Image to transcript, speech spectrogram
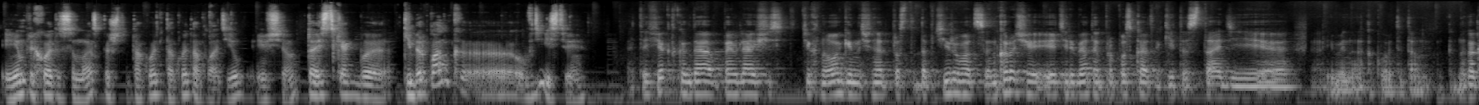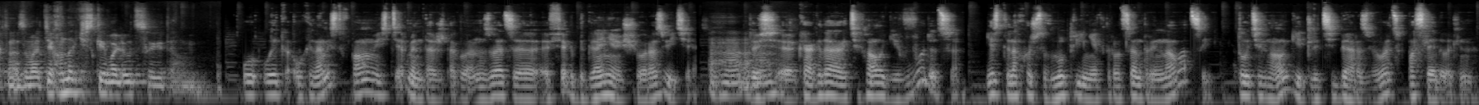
И им приходит смс, что такой-то, такой-то оплатил, и все. То есть, как бы, киберпанк э, в действии. Это эффект, когда появляющиеся технологии начинают просто адаптироваться. Ну, короче, эти ребята пропускают какие-то стадии э, именно какой-то там, ну, как это называть, технологической эволюции. Там. У, у, у экономистов, по-моему, есть термин даже такой, называется эффект догоняющего развития. Ага, То ага. есть, э, когда технологии вводятся, если ты находишься внутри некоторого центра инноваций, то технологии для тебя развиваются последовательно.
